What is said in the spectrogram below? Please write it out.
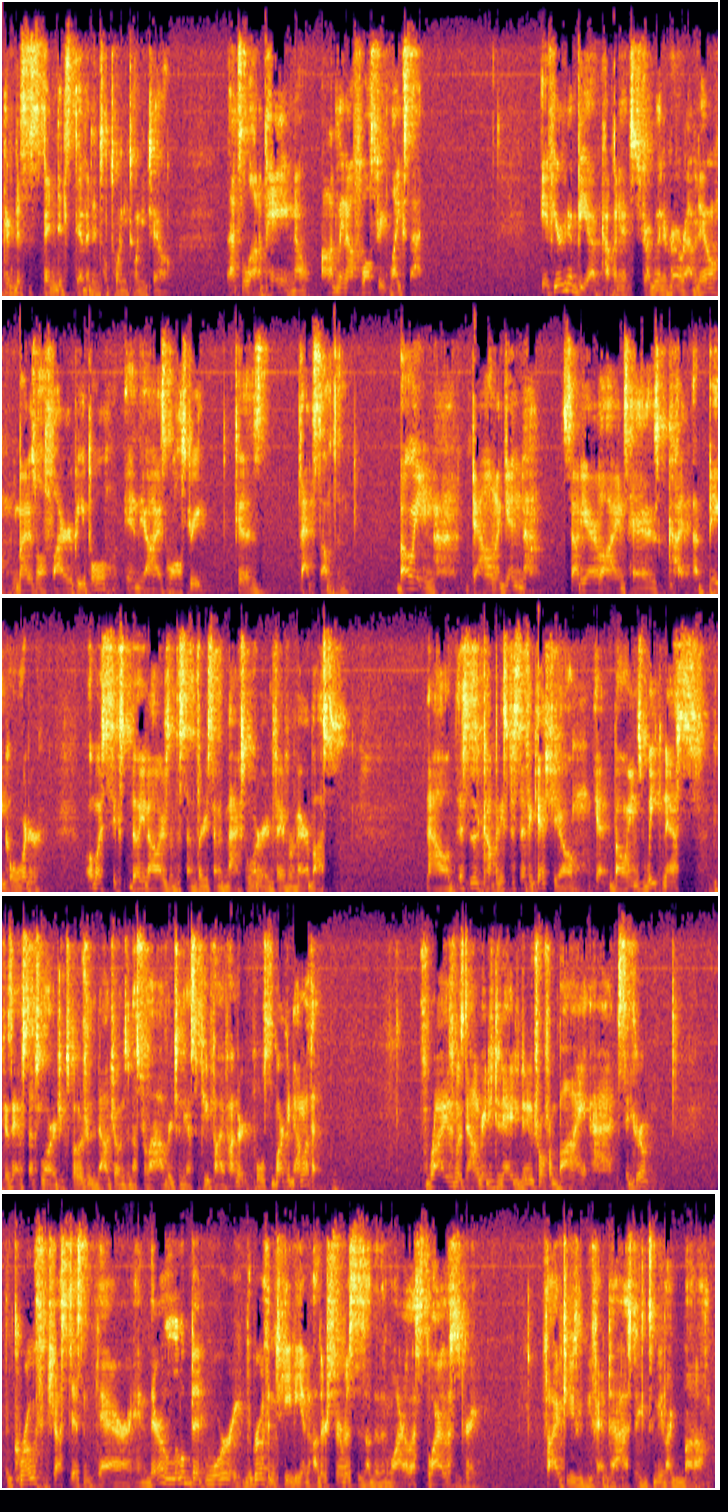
They're going to suspend its dividend until 2022 that's a lot of pain. Now, oddly enough, Wall Street likes that. If you're going to be a company that's struggling to grow revenue, you might as well fire people in the eyes of Wall Street because that's something. Boeing down again. Saudi Airlines has cut a big order, almost $6 billion of the 737 MAX order in favor of Airbus. Now, this is a company specific issue, yet Boeing's weakness, because they have such large exposure to the Dow Jones Industrial Average and the S&P 500, pulls the market down with it. Verizon was downgraded today to neutral from buy at Citigroup. The growth just isn't there, and they're a little bit worried. The growth in TV and other services other than wireless, the wireless is great. 5G is going to be fantastic. It's going to be like butter.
